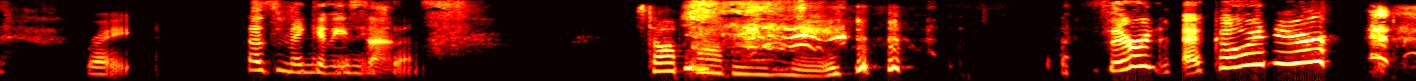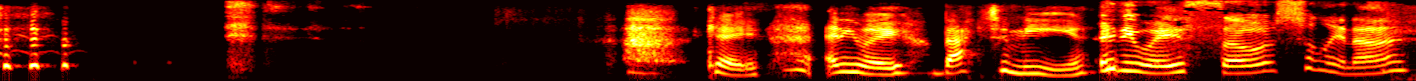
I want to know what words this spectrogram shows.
it? Right. Doesn't make Doesn't any make any sense. Stop copying me. Is there an echo in here? okay. Anyway, back to me. Anyway, so Shalina,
